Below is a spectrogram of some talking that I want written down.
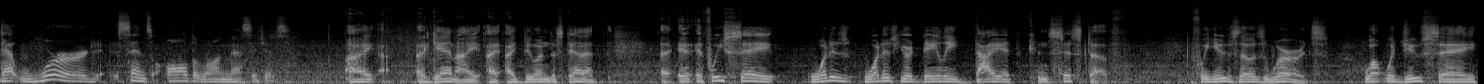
that word sends all the wrong messages. I, again, I, I, I do understand that. Uh, if we say, what is, what does your daily diet consist of? If we use those words, what would you say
